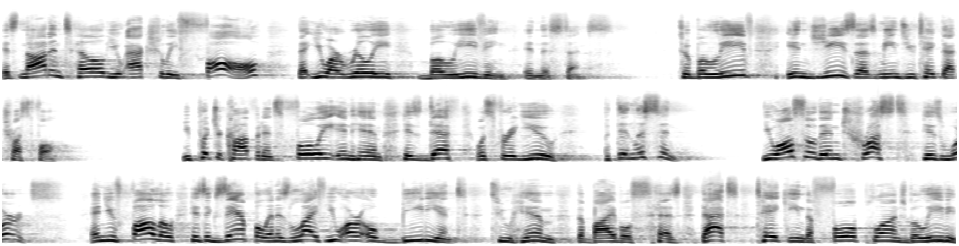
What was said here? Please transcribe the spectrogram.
it's not until you actually fall that you are really believing in this sense. To believe in Jesus means you take that trust fall. You put your confidence fully in Him. His death was for you. But then listen, you also then trust His words and you follow His example and His life. You are obedient to Him, the Bible says. That's taking the full plunge, believing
